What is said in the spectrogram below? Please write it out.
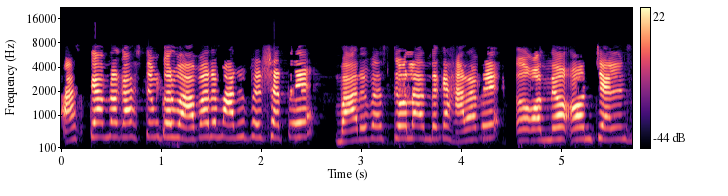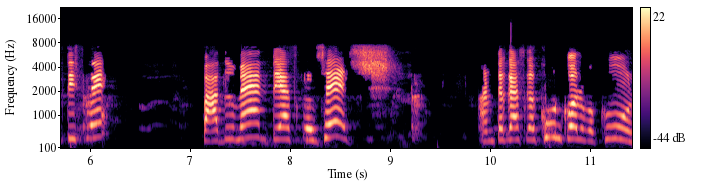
আজকে আমরা কাস্টম করব। আবার মারুফের সাথে। মারুফ আজকে হলো আমাদেরকে হারাবে। অন্য অন চ্যালেঞ্জ দিছে। পাদু ম্যান তুই আজকে শেষ? আমি তোকে আজকে খুন করব, খুন।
